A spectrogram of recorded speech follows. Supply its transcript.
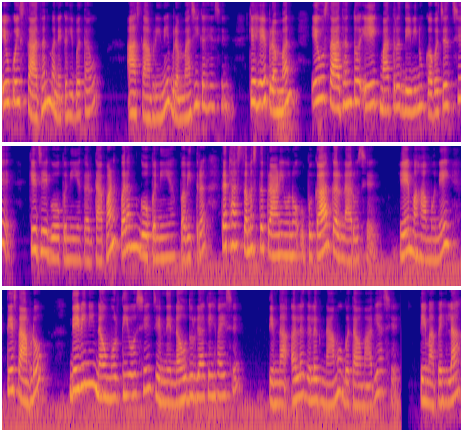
એવું કોઈ સાધન મને કહી બતાવો? આ સાંભળીને બ્રહ્માજી કહે છે કે, હે બ્રહ્મન, એવું સાધન તો એકમાત્ર દેવીનું કવચ જ છે કે જે ગોપનીય કરતાં પણ પરમ ગોપનીય, પવિત્ર તથા સમસ્ત પ્રાણીઓનો ઉપકાર કરનારું છે. હે મહામુને, તે સાંભળો દેવીની નવ મૂર્તિઓ છે, જેમને નવ દુર્ગા કહેવાય છે. તેમના અલગ અલગ નામો બતાવવામાં આવ્યા છે. તેમાં પહેલાં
